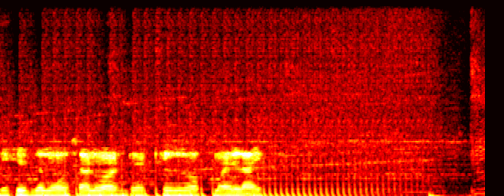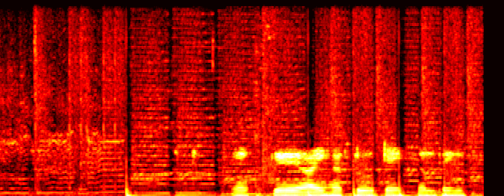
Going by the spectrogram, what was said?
This is the most unwanted thing of my life. Okay, I have to take something.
